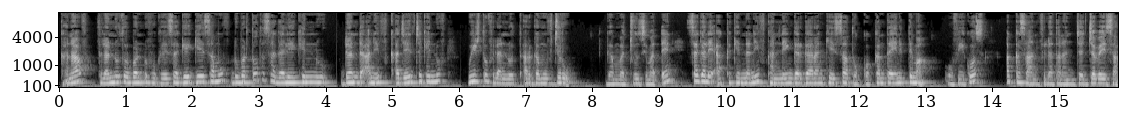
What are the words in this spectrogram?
Kanaaf filannoo torban dhufu keessa geggeessamuuf dubartoota sagalee kennuu danda'aniif qajeelcha kennuuf wiirtuu filannootti argamuuf jiru. Gammachuun simadheen sagalee akka kennaniif kanneen gargaaran keessaa tokko akka hin ta'initti hima. Ofii koos akka isaan filatanan jajjabeessa.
